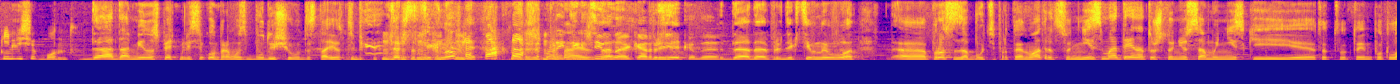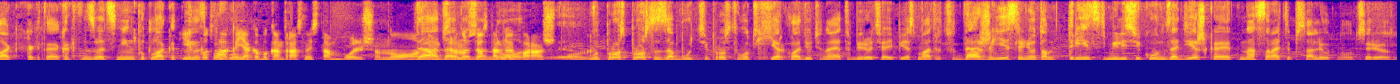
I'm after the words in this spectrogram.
миллисекунд. Да, да, минус 5 миллисекунд, прямо из будущего достает тебе даже этой кнопки. да. Предиктивная картинка, да. Да, да, предиктивный ввод. Э, Просто забудьте про RTN матрицу, несмотря на то, что у нее самый низкий этот вот input lag, как это, как это называется, не input lag, это Input lag, якобы контрастность там больше, но Да, там да, все равно да, все да, остальное но, параш. э, Вот просто, просто забудьте, просто вот хер кладете на это, берете IPS-матрицу, даже если у него там 30 миллисекунд задержка, это насрать абсолютно, вот серьезно.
